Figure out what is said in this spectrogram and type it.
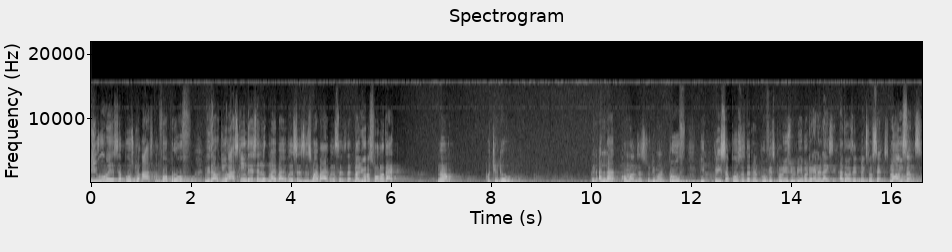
You were supposed to ask them for proof. Without you asking, they say, look, my Bible says this, my Bible says that. Now you're going to swallow that? No. What you do? When Allah commands us to demand proof, it presupposes that when proof is produced, we'll be able to analyze it. Otherwise, it makes no sense. Nonsense.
